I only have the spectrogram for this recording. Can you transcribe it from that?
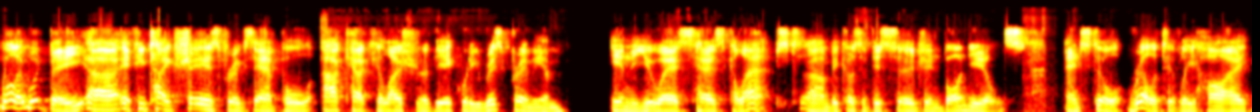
Well, it would be. Uh, if you take shares, for example, our calculation of the equity risk premium in the US has collapsed um, because of this surge in bond yields and still relatively high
